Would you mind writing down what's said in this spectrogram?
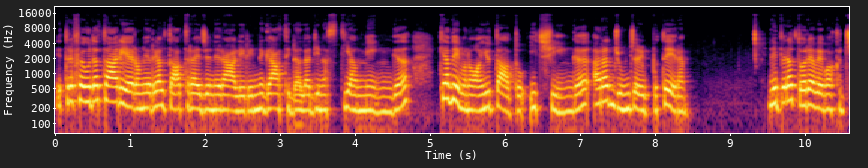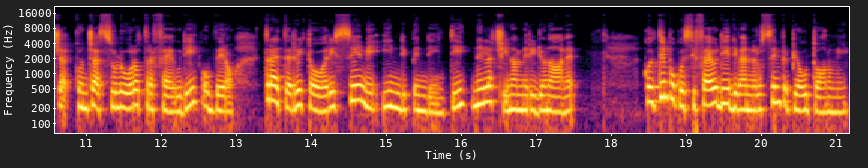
I tre feudatari erano in realtà tre generali rinnegati dalla dinastia Ming che avevano aiutato i Qing a raggiungere il potere. L'imperatore aveva concesso loro tre feudi, ovvero tre territori semi-indipendenti nella Cina meridionale. Col tempo questi feudi divennero sempre più autonomi,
